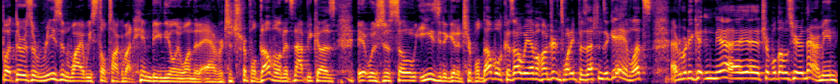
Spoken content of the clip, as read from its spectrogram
But there was a reason why we still talk about him being the only one that averaged a triple double, and it's not because it was just so easy to get a triple double. Because oh, we have 120 possessions a game. Let's everybody getting yeah, yeah triple doubles here and there. I mean,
